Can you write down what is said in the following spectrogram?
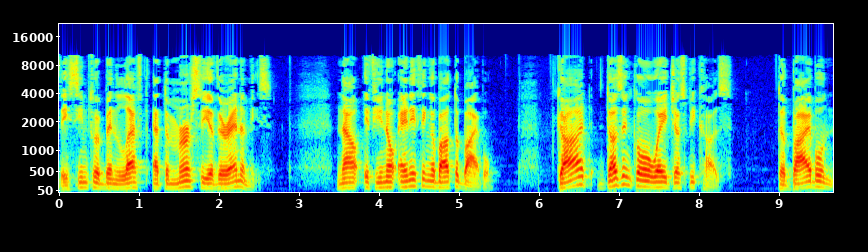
They seem to have been left at the mercy of their enemies. Now, if you know anything about the Bible, God doesn't go away just because. The Bible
